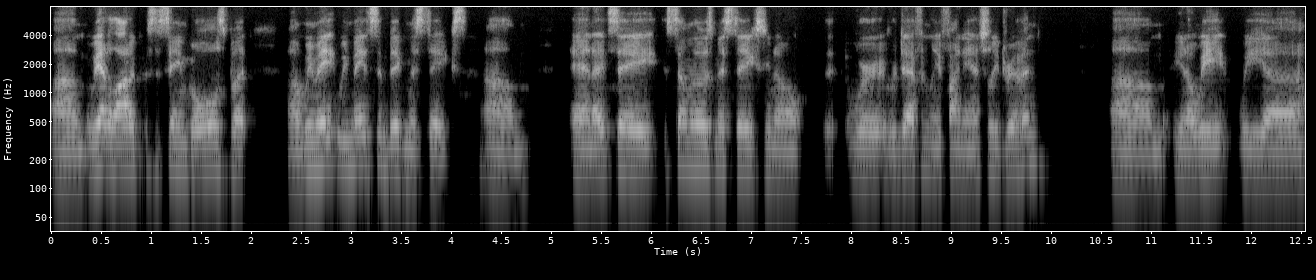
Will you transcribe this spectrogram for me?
Um, we had a lot of the same goals, but uh, we made, we made some big mistakes. Um, and I'd say some of those mistakes, you know, were, were definitely financially driven. Um, you know, we, we, uh,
